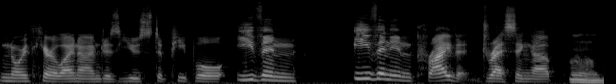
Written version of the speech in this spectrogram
North Carolina, I'm just used to people even even in private dressing up, Mm.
